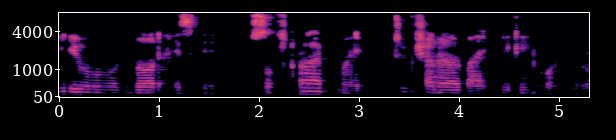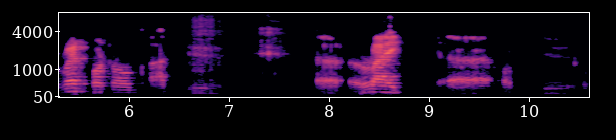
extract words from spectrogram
video, do not hesitate to subscribe to my YouTube channel by clicking on the red button at the uh, right uh, of, the, of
